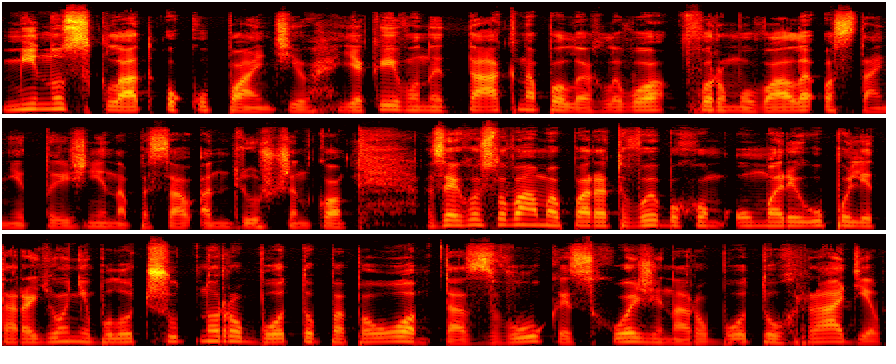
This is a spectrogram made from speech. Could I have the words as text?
мінус склад окупантів, який вони так наполегливо формували останні тижні, написав Андрющенко. За його словами, перед вибухом у Маріуполі та районі було чутно роботу ППО та звуки, схожі на роботу градів,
